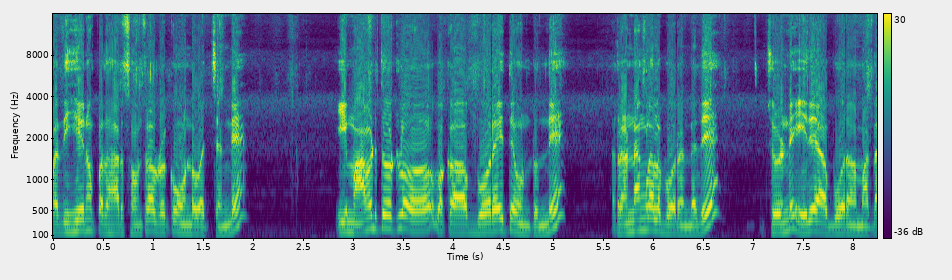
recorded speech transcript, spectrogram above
పదిహేను పదహారు సంవత్సరాల వరకు ఉండవచ్చండి. ఈ మామిడి తోటలో ఒక బోర్ అయితే ఉంటుంది. రెండంగుళాల బోర్ అండి అది. చూడండి ఇదే ఆ బోర్ అనమాట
